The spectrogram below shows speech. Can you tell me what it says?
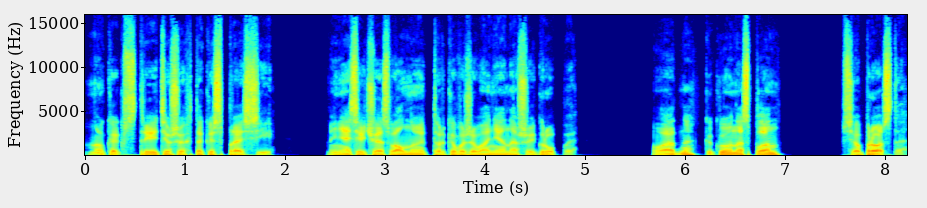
Ну, как встретишь их, так и спроси. Меня сейчас волнует только выживание нашей группы. Ладно, какой у нас план? Все просто.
